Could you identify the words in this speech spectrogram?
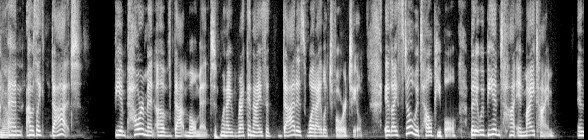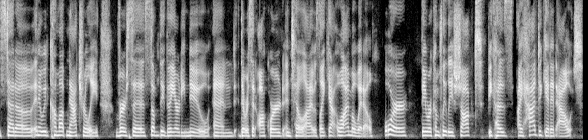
Yeah. And I was like, that the empowerment of that moment when I recognized that that is what I looked forward to is I still would tell people, but it would be in time, in my time instead of, and it would come up naturally versus something they already knew. And there was an awkward until I was like, yeah, well, I'm a widow or they were completely shocked because I had to get it out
